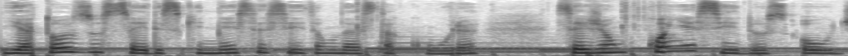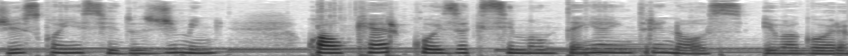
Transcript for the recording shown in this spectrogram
e a todos os seres que necessitam desta cura, sejam conhecidos ou desconhecidos de mim, qualquer coisa que se mantenha entre nós, eu agora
